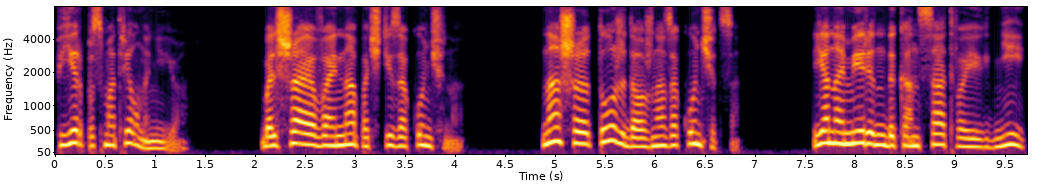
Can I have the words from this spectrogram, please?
Пьер посмотрел на нее. Большая война почти закончена. Наша тоже должна закончиться. Я намерен до конца твоих дней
